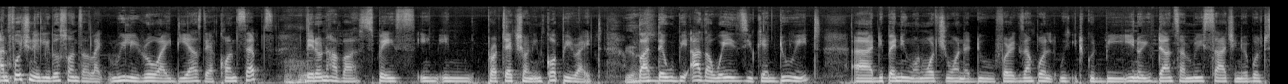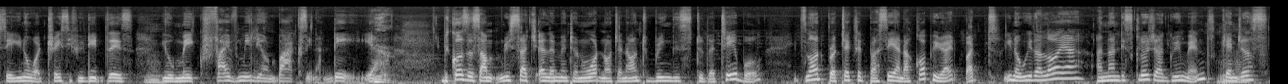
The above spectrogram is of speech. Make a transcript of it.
Unfortunately, those ones are like really raw ideas. They're concepts. Uh-huh. They don't have a space in in protection in copyright. Yes. But there will be other ways you can do it uh, depending on what you want to do. For example, it could be you know you've done some research and you're able to say, you know what, Trace, if you did this, you'll make five million bucks in a day. Yeah. Yeah. because there's some research element and whatnot, and I want to bring this to the table, it's not protected per se under copyright, but you know, with a lawyer, a non-disclosure agreement can just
